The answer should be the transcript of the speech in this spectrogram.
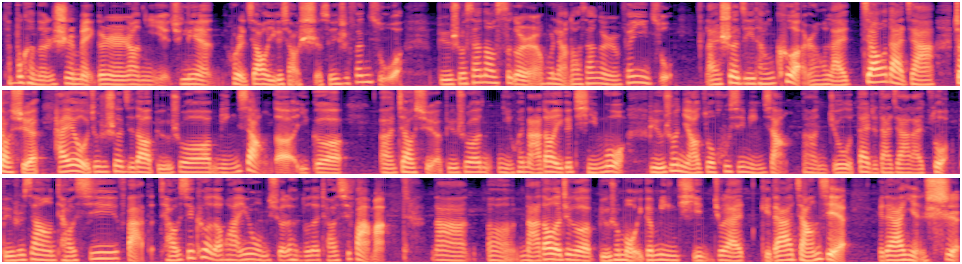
他不可能是每个人让你去练或者教一个小时，所以是分组，比如说三到四个人或两到三个人分一组来设计一堂课，然后来教大家教学。还有就是涉及到比如说冥想的一个。呃，教学，比如说你会拿到一个题目，比如说你要做呼吸冥想，那你就带着大家来做。比如说像调息法的调息课的话，因为我们学了很多的调息法嘛，那呃拿到了这个，比如说某一个命题，你就来给大家讲解，给大家演示。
